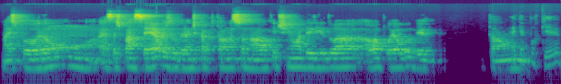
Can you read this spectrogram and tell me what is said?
mas foram essas parcelas do grande capital nacional que tinham aderido a, ao apoio ao governo. Então, Até porque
